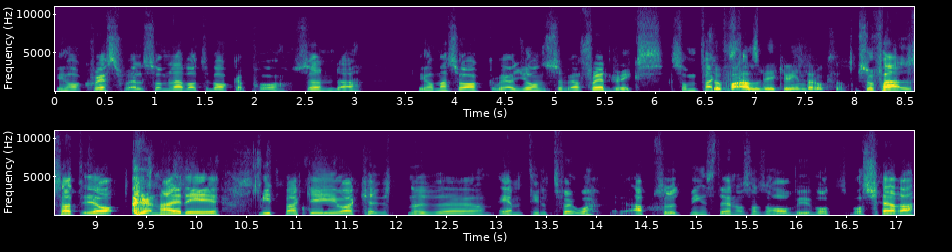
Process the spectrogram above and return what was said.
vi har Cresswell som lär vara tillbaka på söndag. Vi har Masuaku, vi har Johnson, vi har Fredericks som faktiskt... Sofall gick ju in där också. Sofall, så att ja, nej det är mittback är ju akut nu, eh, en till två. Absolut minst en och sen så har vi ju vårt, vårt kära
